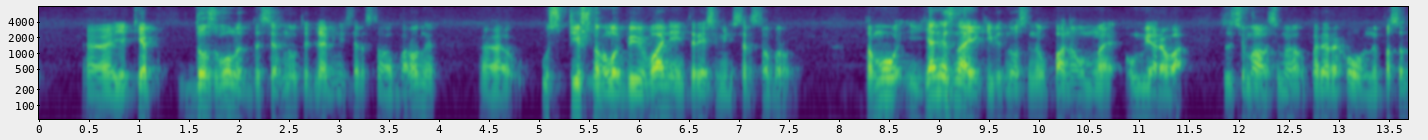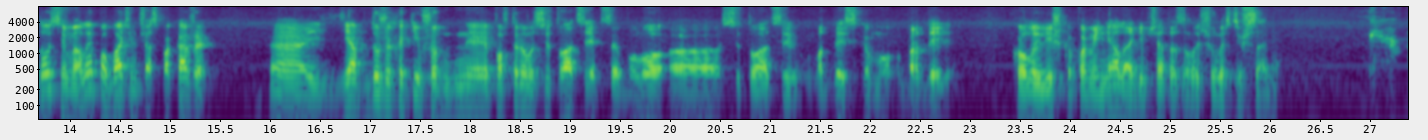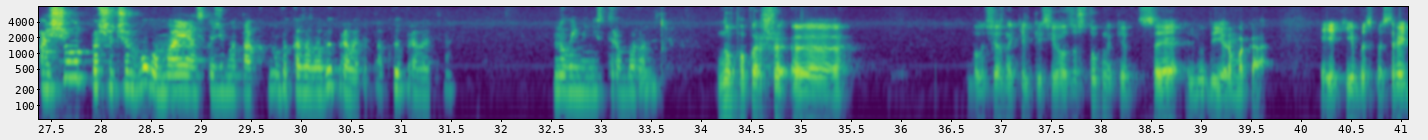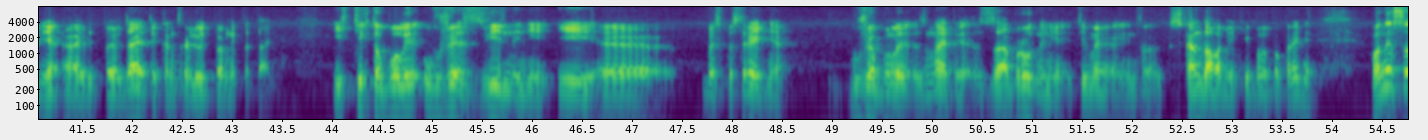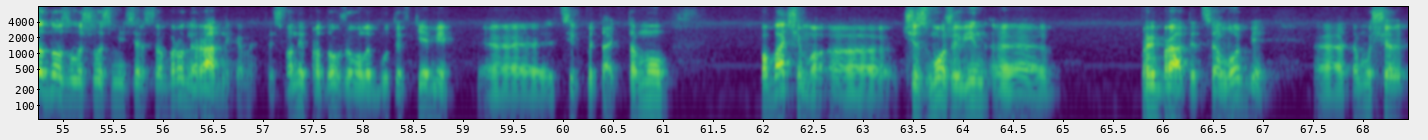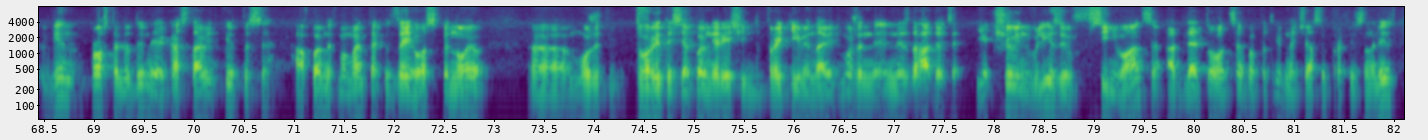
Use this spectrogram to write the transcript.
е, яке б дозволить досягнути для Міністерства оборони е, успішного лобіювання інтересів Міністерства оборони. Тому я не знаю, які відносини у пана Уме- Умєрова з усіма всіма перерахованими посадовцями, але побачимо, час покаже. Е, Я б дуже хотів, щоб не повторилася ситуація, як це було е, ситуації в одеському борделі, коли ліжко поміняли, а дівчата залишились ті ж самі. А що от першочергово має, скажімо так, ну ви казали, виправити так, виправити новий міністр оборони? Ну, по-перше, е, величезна кількість його заступників це люди Єрмака, які безпосередньо е, відповідають і контролюють певні питання. І ті, хто були вже звільнені і е, безпосередньо вже були, знаєте, забруднені тими скандалами, які були попередні, Вони все одно залишились в Міністерстві оборони радниками. Тобто вони продовжували бути в темі е, цих питань. Тому побачимо, е, чи зможе він е, прибрати це лобі, е, тому що він просто людина, яка ставить підписи, а в певних моментах за його спиною. Е, можуть творитися певні речі, про які він навіть може не, здогадується. Якщо він влізе в всі нюанси, а для того це потрібно час і професіоналізм,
